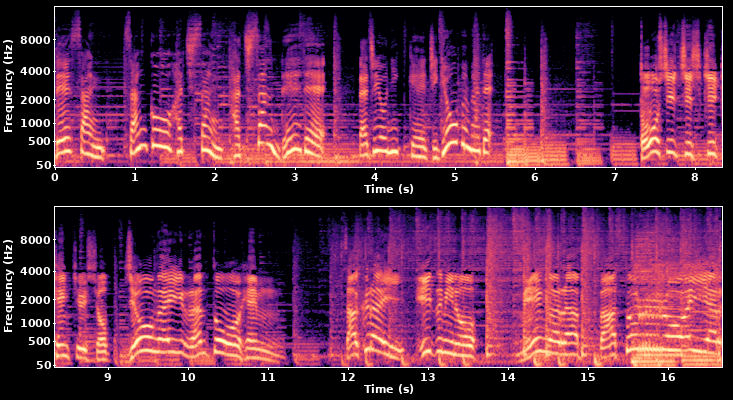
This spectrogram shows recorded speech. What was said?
03-3583-8300ラジオ日経事業部まで。投資知識研究所場外乱闘編。桜井泉の銘柄バトルロワイヤル。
